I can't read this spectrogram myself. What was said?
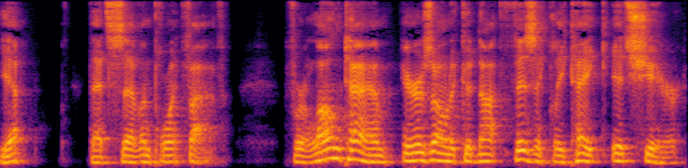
Yep, that's 7.5. For a long time, Arizona could not physically take its share,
